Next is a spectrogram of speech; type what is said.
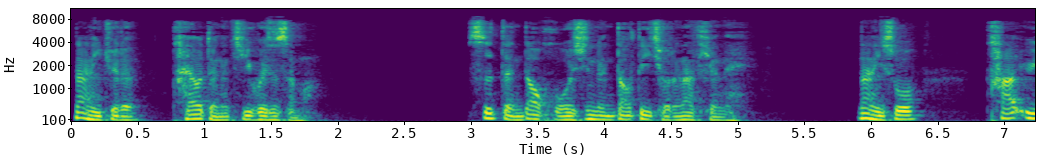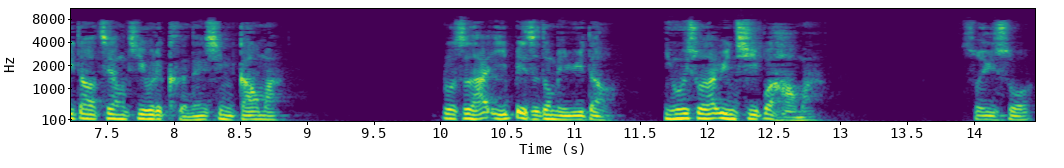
那你觉得他要等的机会是什么？是等到火星人到地球的那天呢？那你说他遇到这样机会的可能性高吗？若是他一辈子都没遇到，你会说他运气不好吗？所以说。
